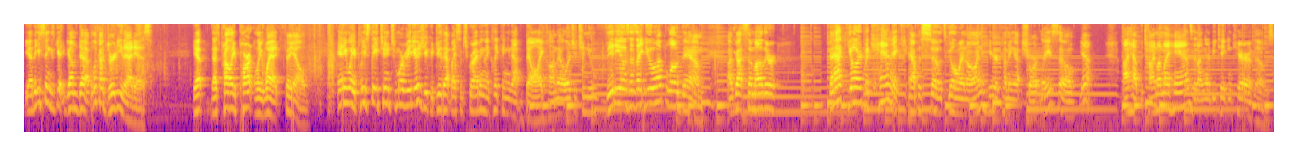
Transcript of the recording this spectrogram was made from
yeah, these things get gummed up. Look how dirty that is. Yep, that's probably partly why it failed. Anyway, please stay tuned to more videos. You could do that by subscribing and clicking that bell icon. That alerts you to new videos as I do upload them. I've got some other backyard mechanic episodes going on here coming up shortly. So, yeah, I have the time on my hands and I'm going to be taking care of those.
